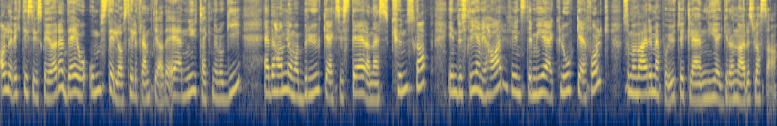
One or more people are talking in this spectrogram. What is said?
aller viktigste vi skal gjøre, det er å omstille oss til fremtida. Det er ny teknologi. Eh, det handler om å bruke eksisterende kunnskap. I industrien vi har, finnes det mye kloke folk som må være med på å utvikle nye grønne arbeidsplasser.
